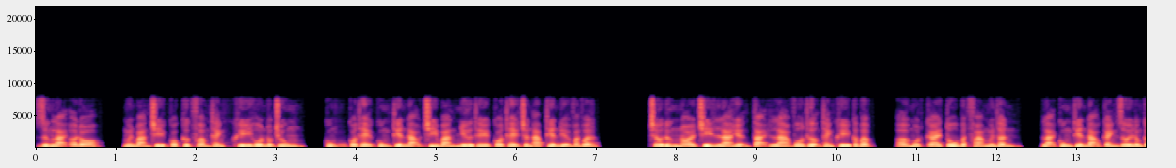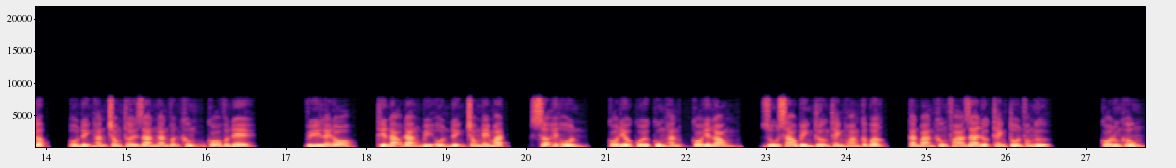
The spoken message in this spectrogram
dừng lại ở đó, nguyên bản chỉ có cực phẩm thánh khí hỗn độn chung cũng có thể cùng thiên đạo chi bản như thế có thể chấn áp thiên địa vạn vật. Chớ đừng nói chi là hiện tại là vô thượng thánh khí cấp bậc, ở một cái tô bất phàm nguyên thần, lại cùng thiên đạo cảnh giới đồng cấp, ổn định hắn trong thời gian ngắn vẫn không có vấn đề. Vì lẽ đó, thiên đạo đang bị ổn định trong nháy mắt, sợ hết hồn, có điều cuối cùng hắn có yên lòng, dù sao bình thường thánh hoàng cấp bậc, căn bản không phá ra được thánh tôn phòng ngự. Có đúng không?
